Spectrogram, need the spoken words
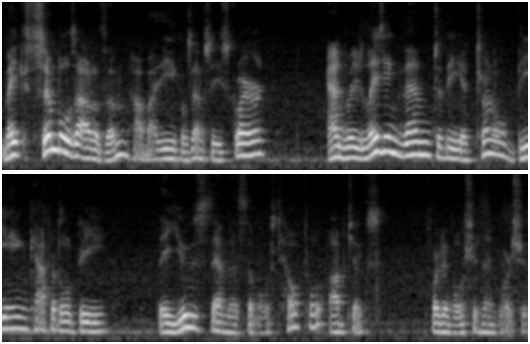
make symbols out of them, how by E equals mc squared, and relating them to the eternal being, capital B, they use them as the most helpful objects for devotion and worship.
